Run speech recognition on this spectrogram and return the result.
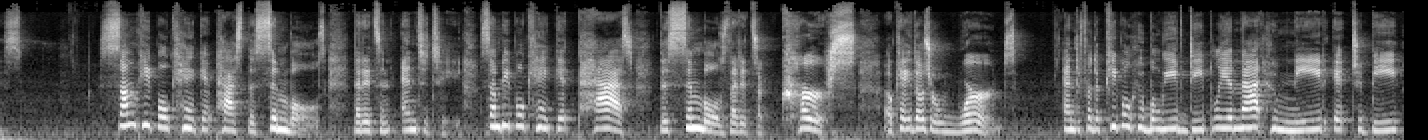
is. Some people can't get past the symbols that it's an entity. Some people can't get past the symbols that it's a curse. Okay, those are words. And for the people who believe deeply in that, who need it to be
